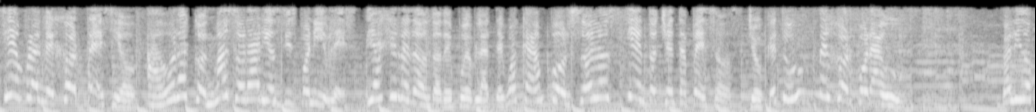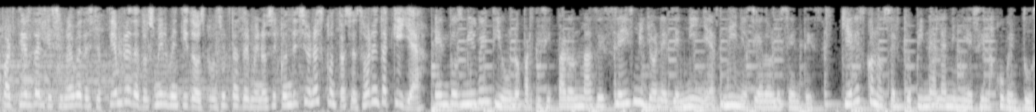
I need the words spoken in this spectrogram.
Siempre al mejor precio. Ahora con más horarios disponibles. Viaje redondo de Puebla a Tehuacán por solo 180 pesos. Yo que tú, mejor por AU. Válido a partir del 19 de septiembre de 2022. Consultas de menos y condiciones con tu asesor en taquilla. En 2021 participaron más de 6 millones de niñas, niños y adolescentes. ¿Quieres conocer qué opina la niñez y la juventud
